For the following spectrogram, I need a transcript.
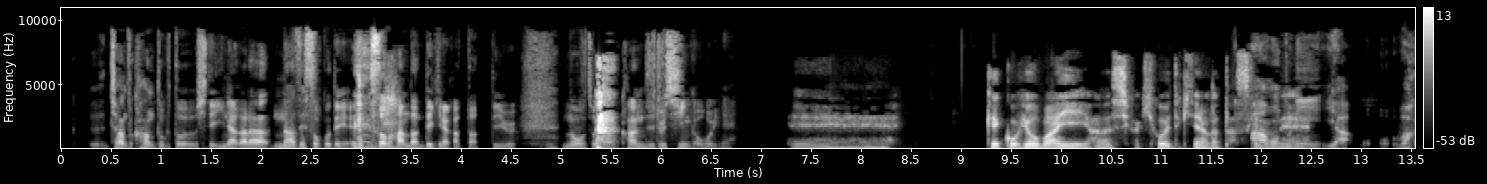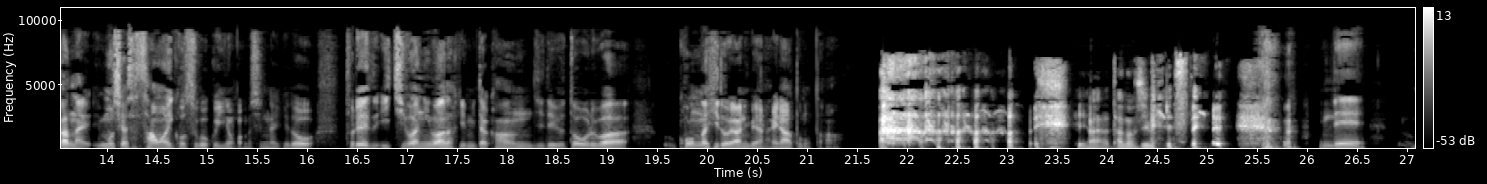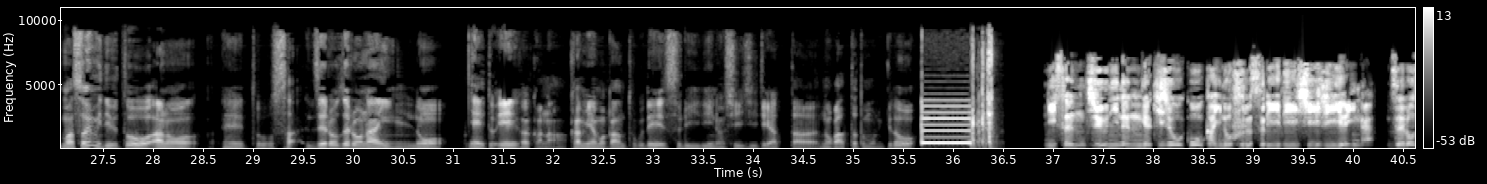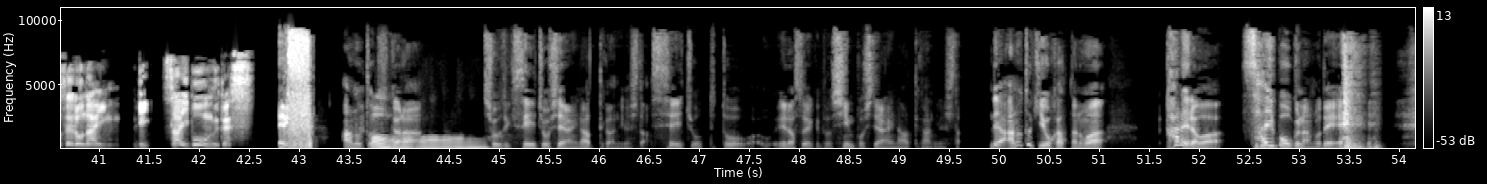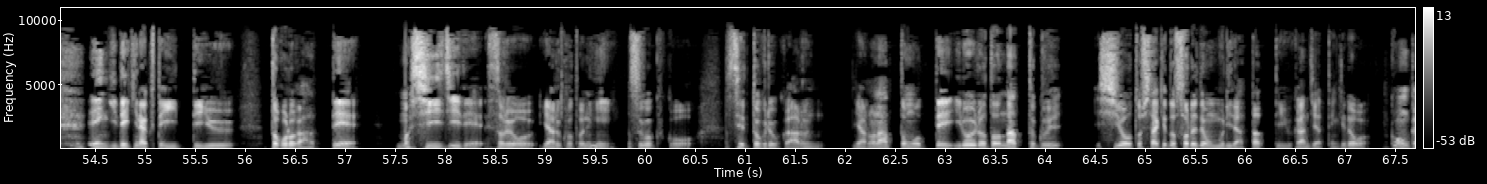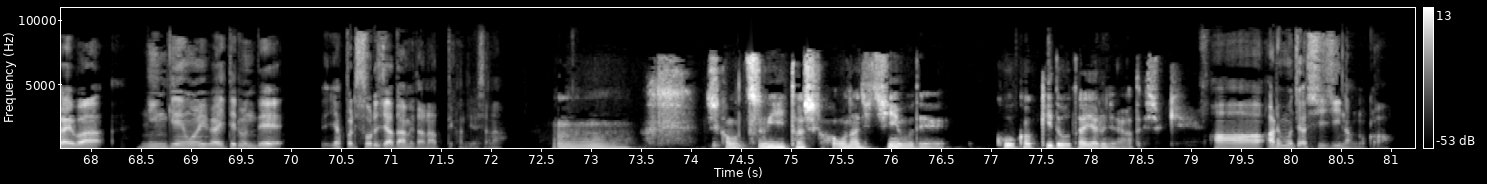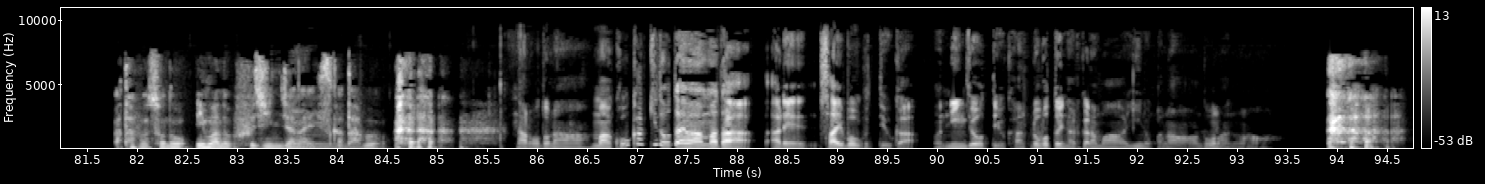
ちゃんと監督としていながら、なぜそこで その判断できなかったっていうのをちょっと感じるシーンが多いね。ええ結構評判いい話しか聞こえてきてなかったですけあ、ど本当ね。に、いや、わかんない。もしかしたら3話以降すごくいいのかもしれないけど、とりあえず1話2話だけ見た感じで言うと、俺は、こんなひどいアニメはないなと思ったな。いや、楽しみですね。で、まあそういう意味で言うと、あの、えっ、と、さ、009の、えっ、と、映画かな神山監督で 3D の CG でやったのがあったと思うんだけど、2012年劇場公開のフル 3DCG 映画、009、リ・サイボーグです。あの時から正直成長してないなって感じがした。成長って言うと偉そうやけど、進歩してないなって感じがした。で、あの時良かったのは、彼らはサイボーグなので、演技できなくていいっていうところがあって、まあ、CG でそれをやることに、すごくこう、説得力があるんやろなと思って、いろいろと納得しようとしたけど、それでも無理だったっていう感じやってんけど、今回は人間を描いてるんで、やっぱりそれじゃダメだなって感じがしたな。うーん。しかも次、確か同じチームで、広角機動隊やるんじゃなかったでしたっけ？ああ、あれもじゃあ CG なんのか。あ、多分その、今の夫人じゃないですか、うん多分。なるほどな。まあ、広角機動隊はまだ、あれ、サイボーグっていうか、人形っていうか、ロボットになるからまあいいのかな。どうなんの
